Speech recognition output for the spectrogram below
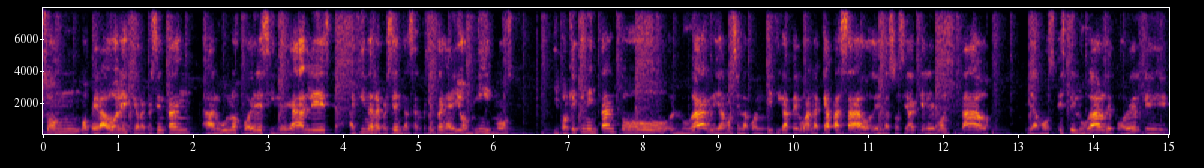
son operadores que representan a algunos poderes ilegales. ¿A quiénes representan? Se representan a ellos mismos. ¿Y por qué tienen tanto lugar, digamos, en la política peruana? ¿Qué ha pasado desde la sociedad que le hemos dado, digamos, este lugar de poder que,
